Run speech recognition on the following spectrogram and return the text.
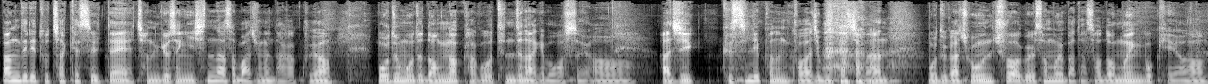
빵들이 도착했을 때 전교생이 신나서 마중을 나갔고요. 모두 모두 넉넉하고 든든하게 먹었어요. 어. 아직 그 슬리퍼는 구하지 못했지만 모두가 좋은 추억을 선물 받아서 너무 행복해요.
